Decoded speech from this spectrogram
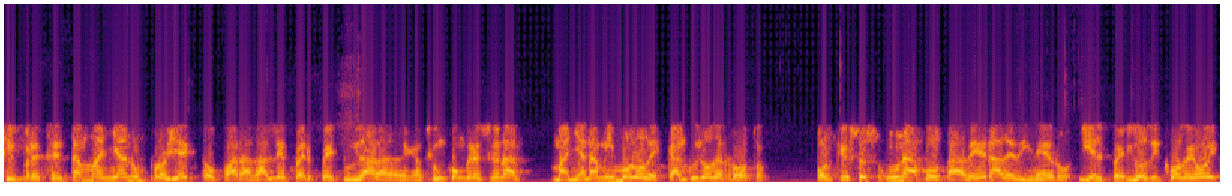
Si presentan mañana un proyecto para darle perpetuidad a la delegación congresional, mañana mismo lo descargo y lo derroto, porque eso es una botadera de dinero. Y el periódico de hoy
